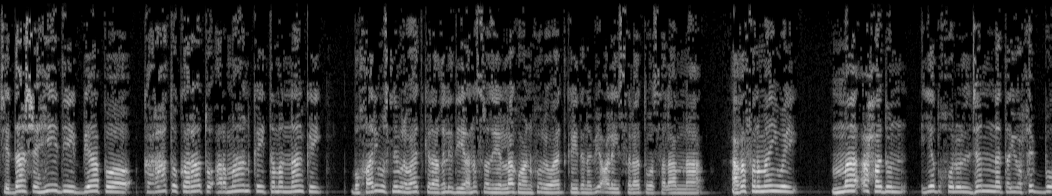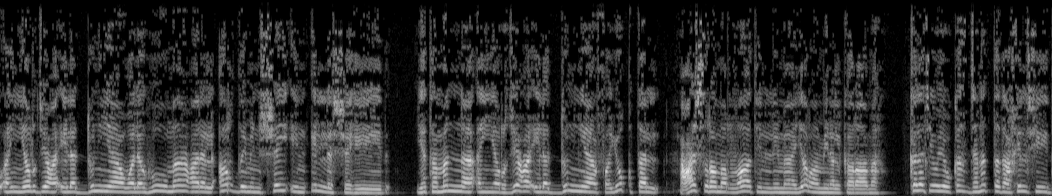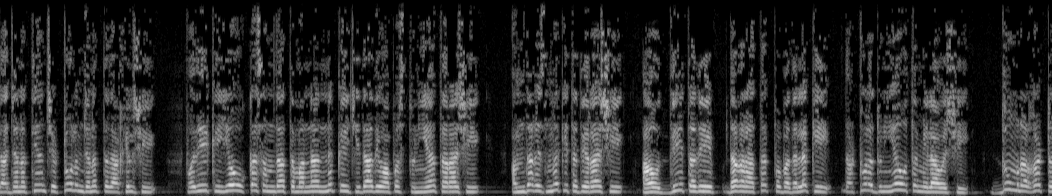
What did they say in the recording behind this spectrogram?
چې دا شهیدی بیا په کراتو کراتو ارمان کوي تمنا کوي بخاری مسلم روایت کې راغلي دي انس رضی الله عنه روایت کوي د نبی علی صلوات و سلام نه هغه فرمایي وي ما احد يدخل الجنة يحب أن يرجع إلى الدنيا وله ما على الأرض من شيء إلا الشهيد يتمنى أن يرجع إلى الدنيا فيقتل عشر مرات لما يرى من الكرامة کله چې یو کس جنت ته داخل شي دا جنتیان چې ټولم جنت ته داخل شي په دې کې یو قسم دا تمنا نه کوي چې دا دی واپس دنیا ته راشي همدغه ځمکې ته دی راشي او دې ته دې دغه راتګ په بدله کې د ټوله دنیا او ته ملاو شي دومره غټ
